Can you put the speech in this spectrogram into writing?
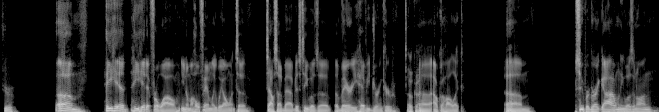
Sure. um, he hid he hid it for a while. You know, my whole family we all went to Southside Baptist. He was a, a very heavy drinker, Okay. uh, alcoholic. Um, super great guy when he wasn't on,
